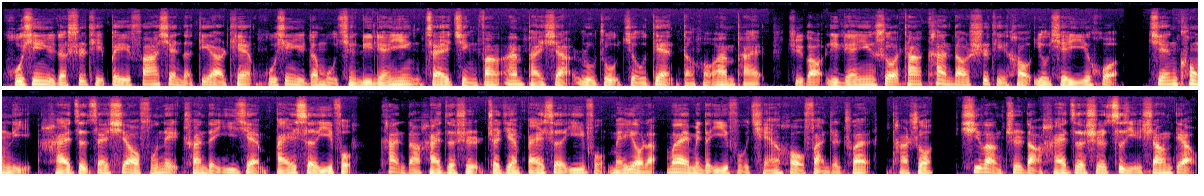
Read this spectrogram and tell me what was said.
胡鑫宇的尸体被发现的第二天，胡鑫宇的母亲李莲英在警方安排下入住酒店等候安排。据报，李莲英说，她看到尸体后有些疑惑，监控里孩子在校服内穿的一件白色衣服。看到孩子时，这件白色衣服没有了，外面的衣服前后反着穿。他说：“希望知道孩子是自己上吊，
